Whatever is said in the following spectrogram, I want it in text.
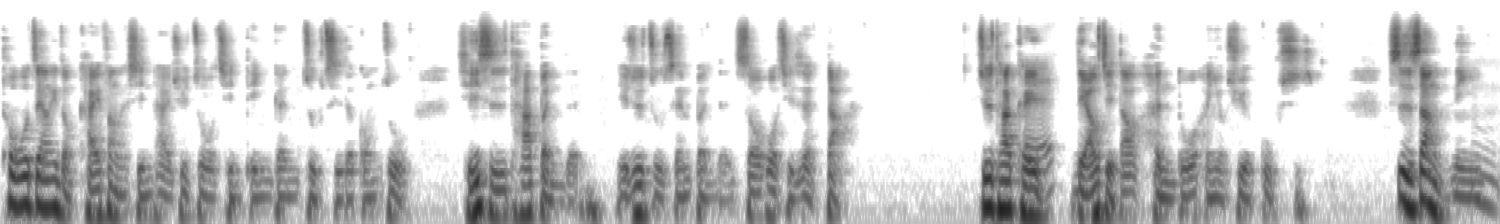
透过这样一种开放的心态去做倾听跟主持的工作，其实他本人，也就是主持人本人收获其实很大，就是他可以了解到很多很有趣的故事。事实上，你嗯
